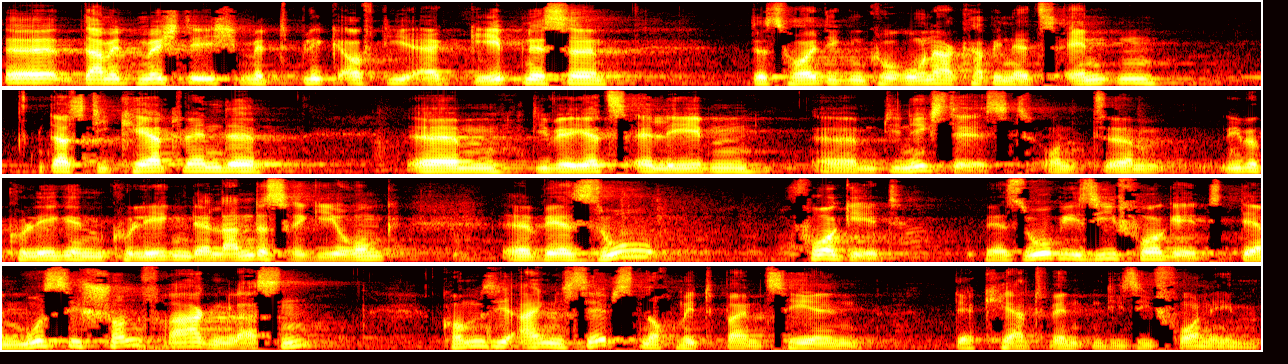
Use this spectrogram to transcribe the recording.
damit möchte ich mit Blick auf die Ergebnisse des heutigen Corona-Kabinetts enden, dass die Kehrtwende, ähm, die wir jetzt erleben, ähm, die nächste ist. Ähm, liebe Kolleginnen und Kollegen der Landesregierung, äh, wer so vorgeht, wer so wie Sie vorgeht, der muss sich schon fragen lassen, kommen Sie eigentlich selbst noch mit beim Zählen der Kehrtwenden, die Sie vornehmen?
